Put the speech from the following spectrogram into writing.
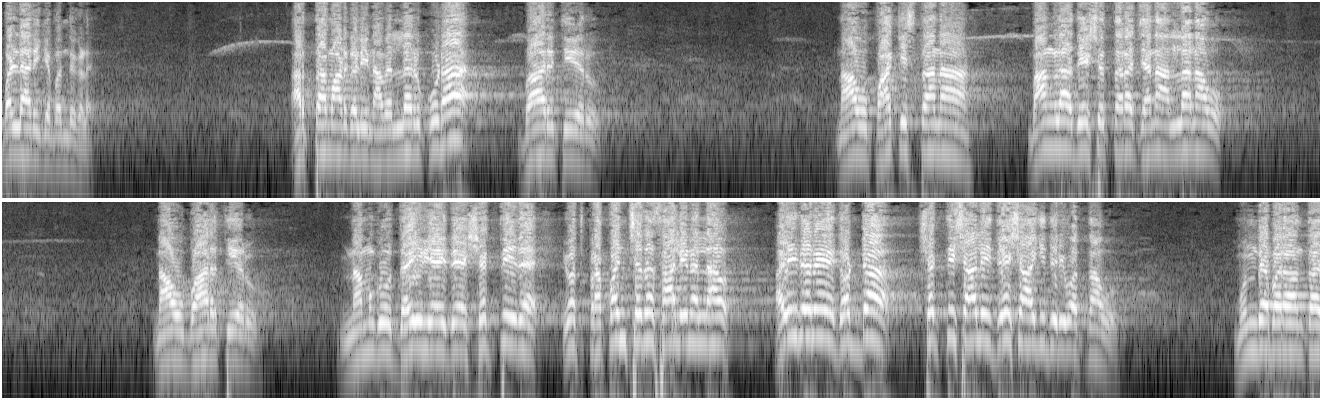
ಬಳ್ಳಾರಿಗೆ ಬಂಧುಗಳೇ. ಅರ್ಥ ಮಾಡ್ಕೊಳ್ಳಿ ನಾವೆಲ್ಲರೂ ಕೂಡ ಭಾರತೀಯರು. ನಾವು ಪಾಕಿಸ್ತಾನ ಬಾಂಗ್ಲಾದೇಶದ ತರ ಜನ ಅಲ್ಲ ನಾವು. ನಾವು ಭಾರತೀಯರು. ನಮಗೂ ಧೈರ್ಯ ಇದೆ, ಶಕ್ತಿ ಇದೆ. ಇವತ್ತು ಪ್ರಪಂಚದ ಸಾಲಿನಲ್ಲಿ ನಾವು ಐದನೇ ದೊಡ್ಡ ಶಕ್ತಿಶಾಲಿ ದೇಶ ಆಗಿದ್ದೀರಿ ಇವತ್ತು ನಾವು. ಮುಂದೆ ಬರುವಂತಹ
